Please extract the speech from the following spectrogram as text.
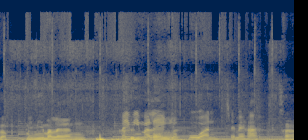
แบบไม่มีแมลงไม่มีแมลงขึ้นต้นรเลยบกวนใช่ไหมคะ ใช่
